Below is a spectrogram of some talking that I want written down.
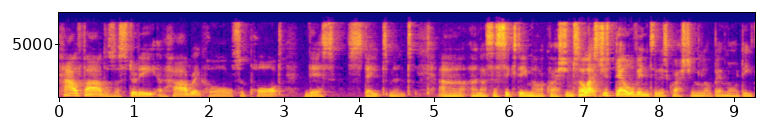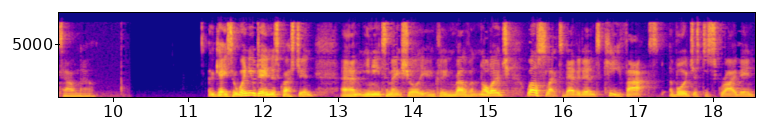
How far does a study of Hardwick Hall support this statement? Uh, and that's a 16 mark question. So let's just delve into this question in a little bit more detail now. Okay, so when you're doing this question, um, you need to make sure that you're including relevant knowledge, well-selected evidence, key facts, avoid just describing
